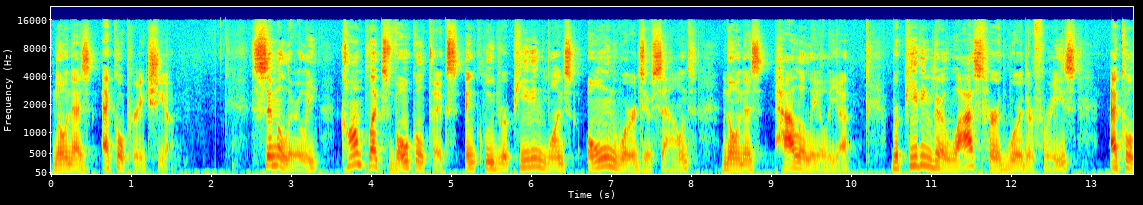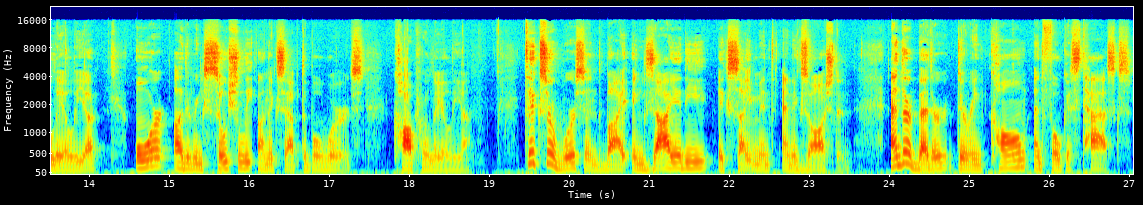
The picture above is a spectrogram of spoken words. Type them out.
known as echopraxia. Similarly, complex vocal tics include repeating one's own words or sounds, known as palilalia, repeating their last heard word or phrase, echolalia, or uttering socially unacceptable words, coprolalia. Tics are worsened by anxiety, excitement, and exhaustion, and are better during calm and focused tasks.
